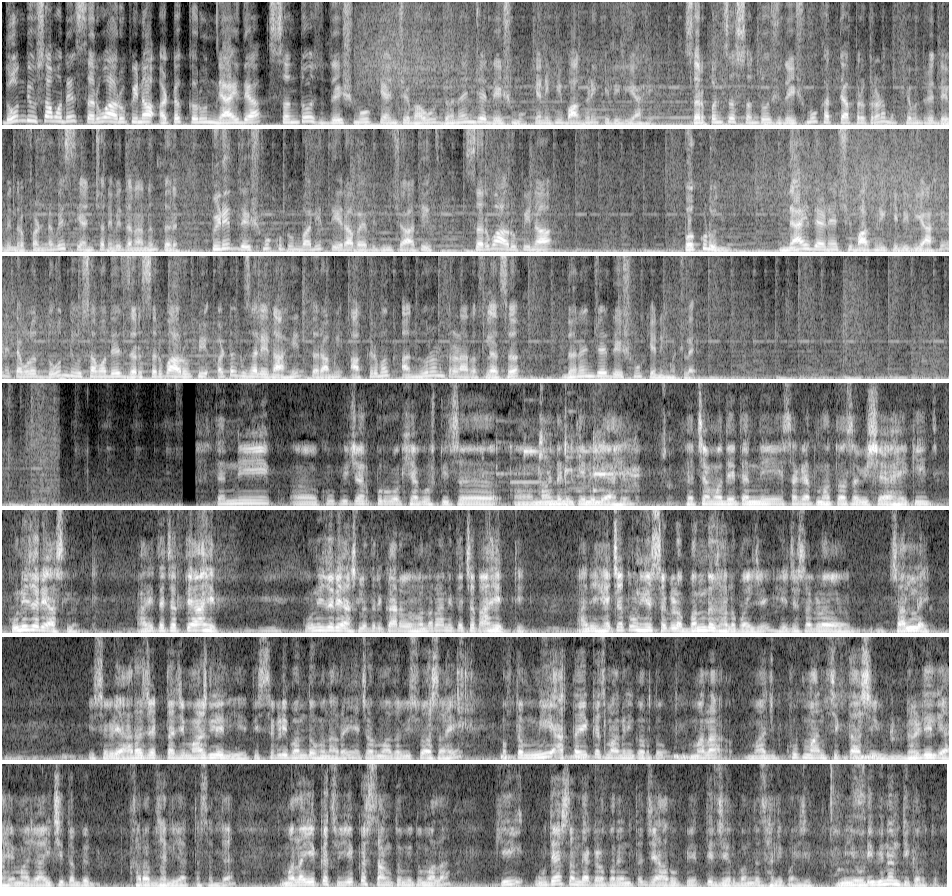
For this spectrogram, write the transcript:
दोन दिवसामध्ये सर्व आरोपींना अटक करून न्याय द्या. संतोष देशमुख यांचे भाऊ धनंजय देशमुख यांनी ही मागणी केलेली आहे. सरपंच संतोष देशमुख हत्या प्रकरण मुख्यमंत्री देवेंद्र फडणवीस यांच्या निवेदनानंतर पीडित देशमुख कुटुंबांनी तेराव्या विधीच्या आधीच सर्व आरोपींना पकडून न्याय देण्याची मागणी केलेली आहे आणि त्यामुळे दोन दिवसामध्ये जर सर्व आरोपी अटक झाले नाहीत तर आम्ही आक्रमक आंदोलन करणार असल्याचं धनंजय देशमुख यांनी म्हटलंय. त्यांनी खूप विचारपूर्वक ह्या गोष्टीचं मांडणी केलेली आहे. ह्याच्यामध्ये त्यांनी सगळ्यात महत्त्वाचा विषय आहे की कोणी जरी असलं आणि त्याच्यात ते आहेत कोणी जरी असलं तरी कारवाई होणार आणि त्याच्यात आहेत ते. आणि ह्याच्यातून हे सगळं बंद झालं पाहिजे हे जे सगळं चाललंय ही सगळी अराजकता जी माजलेली आहे ती सगळी बंद होणार आहे याच्यावर माझा विश्वास आहे. फक्त मी आता एकच मागणी करतो मला माझी खूप मानसिकता अशी ढळलेली आहे माझ्या आईची तब्येत खराब झाली आहे आता सध्या. मला एकच एकच सांगतो मी तुम्हाला की उद्या संध्याकाळपर्यंत जे आरोपी आहेत ते जेरबंद झाले पाहिजेत. मी एवढी विनंती करतो.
